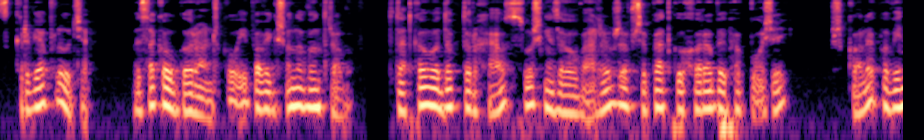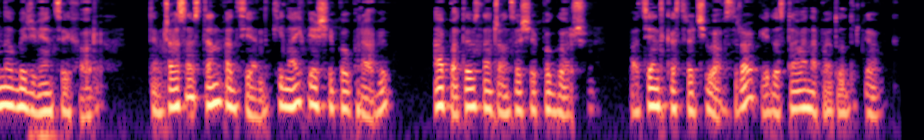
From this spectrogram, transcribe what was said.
z krwioplucia, wysoką gorączką i powiększoną wątrobą. Dodatkowo dr House słusznie zauważył, że w przypadku choroby papuziej w szkole powinno być więcej chorych. Tymczasem stan pacjentki najpierw się poprawił, a potem znacząco się pogorszył. Pacjentka straciła wzrok i dostała napadu drgawek.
